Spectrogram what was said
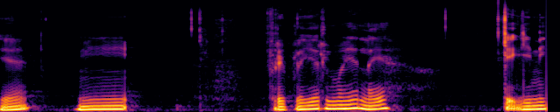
Ya ini free player lumayan lah ya. Kayak gini.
